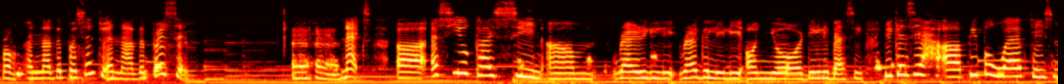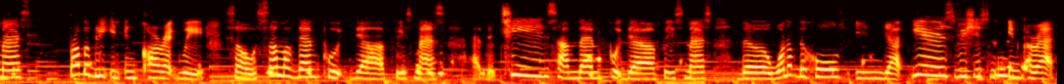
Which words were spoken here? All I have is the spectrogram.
from another person to another person. Mhm. Next, uh, as you guys seen um, regularly, regularly on your daily basis, you can see uh, people wear face masks probably in incorrect way. So some of them put their face mask at their chin, some of them put their face mask the one of the holes in their ears, which is incorrect.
